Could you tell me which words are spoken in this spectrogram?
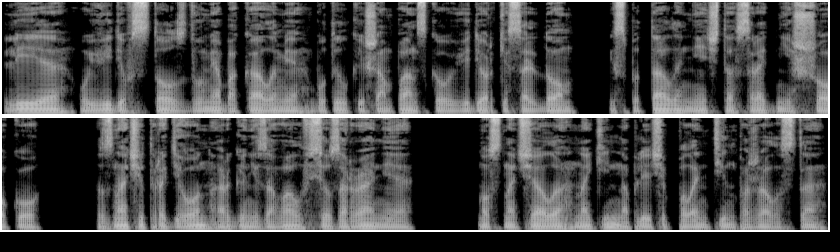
Лия, увидев стол с двумя бокалами, бутылкой шампанского в ведерке со льдом, испытала нечто сродни шоку. Значит, Родион организовал все заранее. Но сначала накинь на плечи палантин, пожалуйста.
